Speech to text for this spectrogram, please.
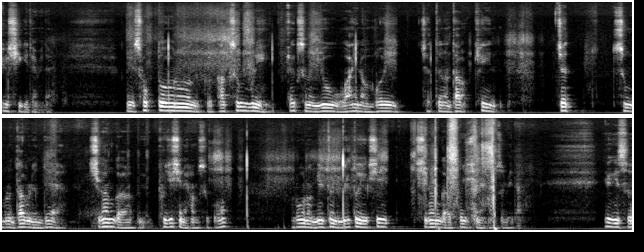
일식이 됩니다. 이 속도는 그 각 성분이 x는 u, y는 v, z는 k, z 성분은 w인데 시간과 포지션의 함수고 로는 밀도는 밀도 역시 시간과 포지션의 함수입니다. 여기서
